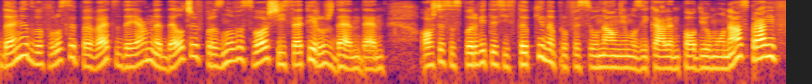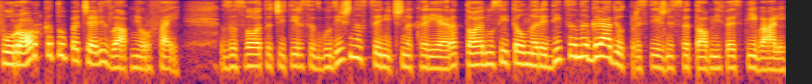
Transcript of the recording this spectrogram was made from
Роденият в Русе певец Деян Неделчев празнува своя 60-ти рожден ден. Още с първите си стъпки на професионалния музикален подиум у нас прави фурор, като печели Златни Орфей. За своята 40-годишна сценична кариера той е носител на редица награди от престижни световни фестивали.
